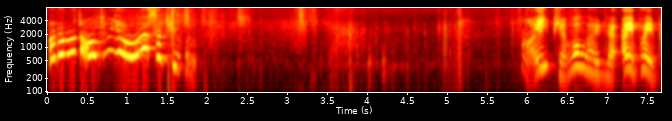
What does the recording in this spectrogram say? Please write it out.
Adam orada 6 milyar ona satıyor. Ayıp ya vallahi billahi. Ayıp ayıp.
